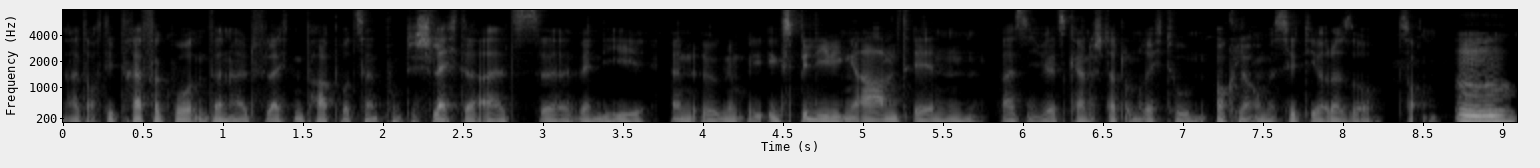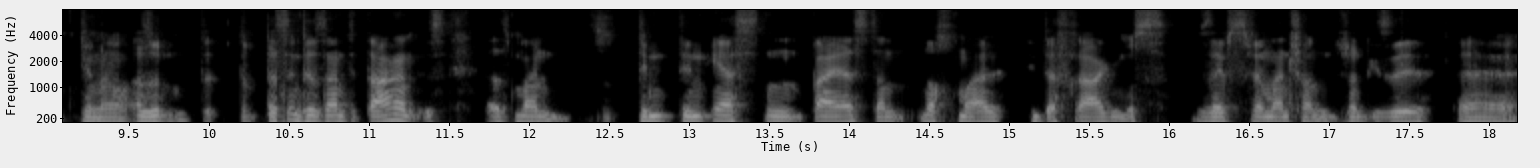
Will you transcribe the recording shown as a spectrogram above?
halt auch die Trefferquoten dann halt vielleicht ein paar Prozentpunkte schlechter, als äh, wenn die an irgendeinem x-beliebigen Abend in, weiß nicht, ich will jetzt keine Stadt Unrecht tun, Oklahoma City oder so zocken. Mm, genau, also das Interessante daran ist, dass man den, den ersten Bias dann nochmal hinterfragen muss, selbst wenn man schon, schon diese äh,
